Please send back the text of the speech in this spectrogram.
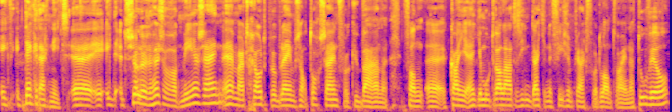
ik, ik denk het eigenlijk niet. Uh, ik, het zullen er heus wel wat meer zijn. Hè, maar het grote probleem zal toch zijn voor Cubanen. Van, uh, kan je, je moet wel laten zien dat je een visum krijgt voor het land waar je naartoe wil.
